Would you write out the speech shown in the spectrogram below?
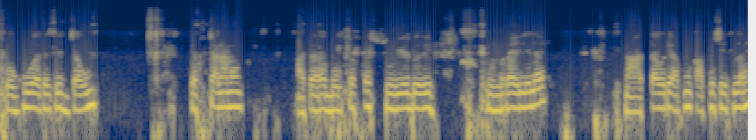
बघू आता ते जाऊन. तर चला मग आता बघू शकता सूर्योदय होऊन राहिलेला आहे. ना आतावरी आपण कापूस घेतला आहे.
